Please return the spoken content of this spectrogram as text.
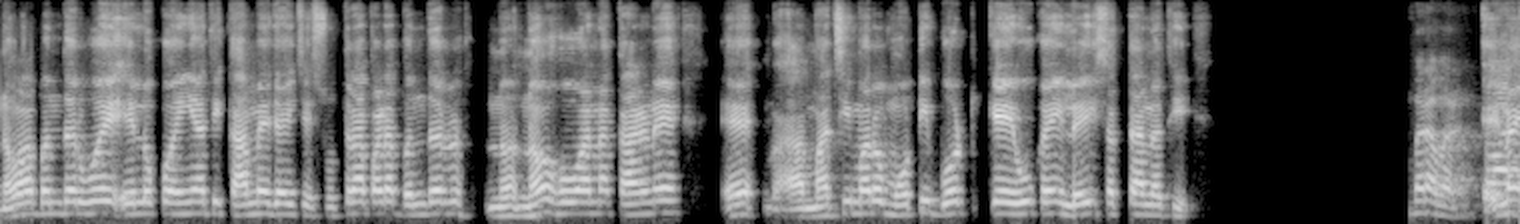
નવા બંદર હોય એ લોકો અહીંયાથી કામે જાય છે. સૂત્રાપાડા બંદર ન હોવાના કારણે એ માછીમારો મોટી બોટ કે એવું કંઈ લઈ શકતા નથી. બરાબર. એના-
